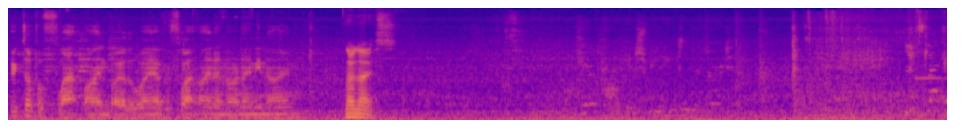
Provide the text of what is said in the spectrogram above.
Picked up a flatline, by the way. I have a flatline in R99. Oh, nice. Care package being delivered. Looks like a Peacekeeper. care package is coming in. Big things in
